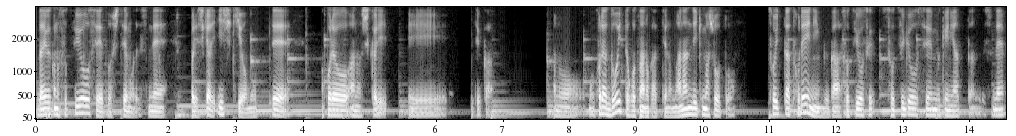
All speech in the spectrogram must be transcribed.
ー、大学の卒業生としてもですね、やっぱりしっかり意識を持って、これをあのしっかり、えー、ていうか、あの、これはどういったことなのかっていうのを学んでいきましょうと。そういったトレーニングが卒業生卒業生向けにあったんですね。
